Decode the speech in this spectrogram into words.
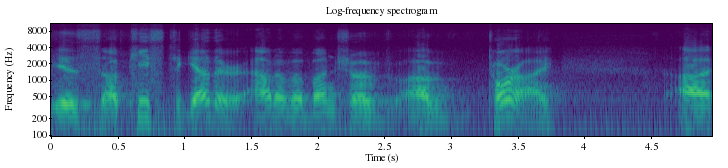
is uh, pieced together out of a bunch of, of tori, uh,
